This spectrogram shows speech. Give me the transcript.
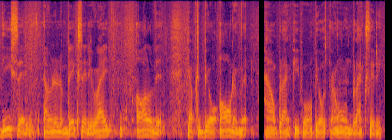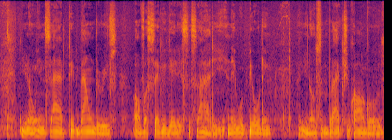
the city, uh, I mean, the big city, right? All of it, helped to build all of it. How black people built their own black city, you know, inside the boundaries of a segregated society, and they were building you know, some black Chicago's,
